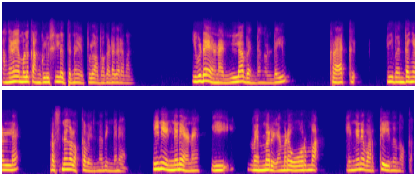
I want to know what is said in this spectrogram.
അങ്ങനെ നമ്മൾ കൺക്ലൂഷനിൽ എത്തുന്നത് എപ്പോഴും അപകടകരമാണ്. ഇവിടെയാണ് എല്ലാ ബന്ധങ്ങളുടെയും ക്രാക്ക് ഈ ബന്ധങ്ങളിലെ പ്രശ്നങ്ങളൊക്കെ വരുന്നത് ഇങ്ങനെയാണ്. ഇനി എങ്ങനെയാണ് ഈ മെമ്മറി നമ്മുടെ ഓർമ്മ എങ്ങനെ വർക്ക് ചെയ്യുന്നു നോക്കാം.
